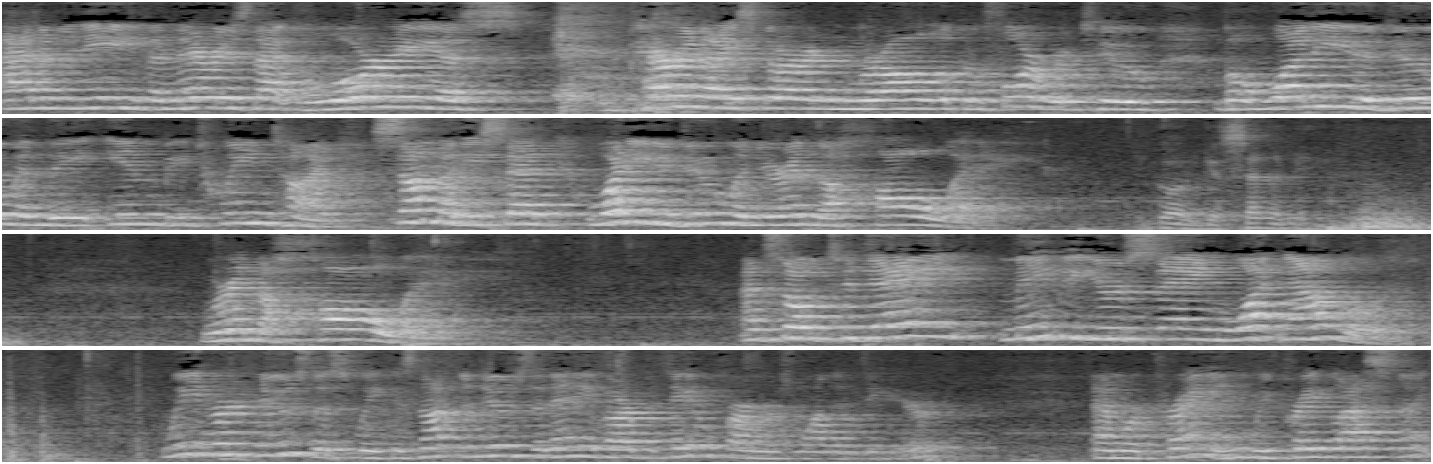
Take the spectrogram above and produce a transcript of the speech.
Adam and Eve, and there is that glorious paradise garden we're all looking forward to, but what do you do in the in between time? Somebody said, What do you do when you're in the hallway? You go to Gethsemane. We're in the hallway. And so today, maybe you're saying, What now, Lord? We heard news this week. It's not the news that any of our potato farmers wanted to hear. And we're praying. We prayed last night.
